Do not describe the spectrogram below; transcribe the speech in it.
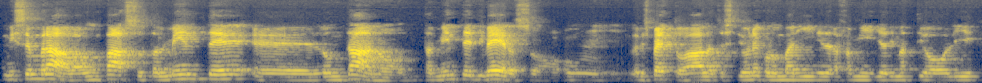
mi sembrava un passo talmente eh, lontano, talmente diverso um, rispetto alla gestione Colombarini, della famiglia di Mattioli.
